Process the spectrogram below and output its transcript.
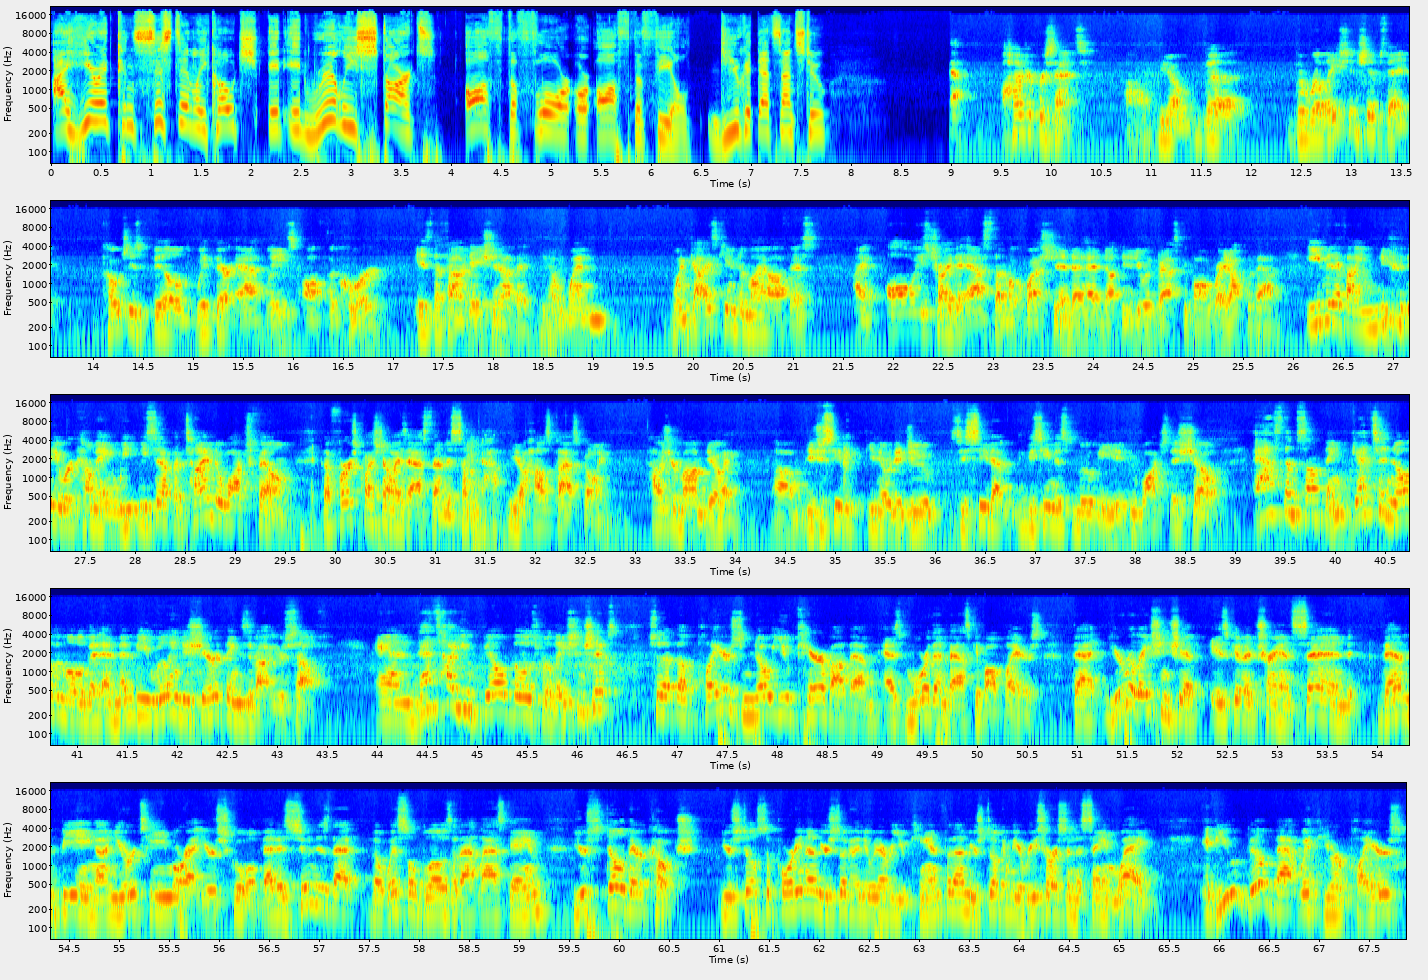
I hear it consistently, coach. It it really starts off the floor or off the field. Do you get that sense too? Yeah hundred uh, percent. You know the the relationships that coaches build with their athletes off the court is the foundation of it. You know when when guys came to my office, I always tried to ask them a question that had nothing to do with basketball right off the bat. Even if I knew they were coming, we, we set up a time to watch film. The first question I always ask them is some you know how's class going? How's your mom doing? Um, did you see the you know did you, did you see that have you seen this movie? Did you watch this show? ask them something, get to know them a little bit, and then be willing to share things about yourself. And that's how you build those relationships so that the players know you care about them as more than basketball players. That your relationship is going to transcend them being on your team or at your school. That as soon as that the whistle blows of that last game, you're still their coach. You're still supporting them. You're still going to do whatever you can for them. You're still going to be a resource in the same way if you build that with your players,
